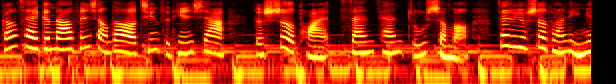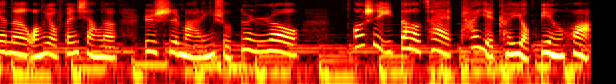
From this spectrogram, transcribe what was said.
刚才跟大家分享到亲子天下的社团三餐煮什么，在这个社团里面呢，网友分享了日式马铃薯炖肉。光是一道菜，它也可以有变化。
